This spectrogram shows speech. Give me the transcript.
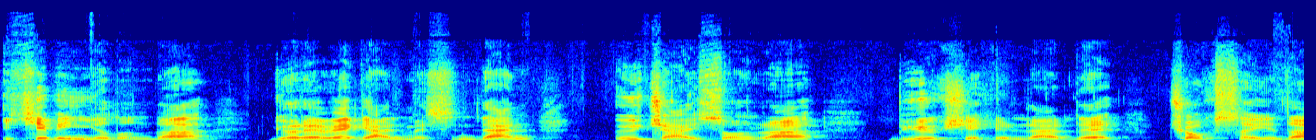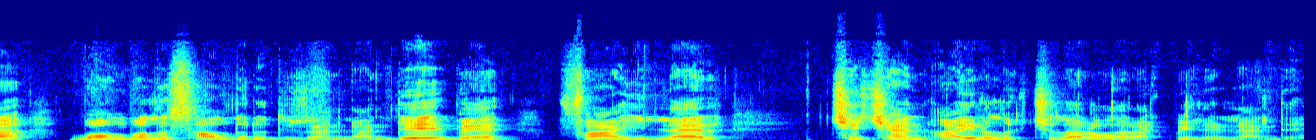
2000 yılında göreve gelmesinden 3 ay sonra büyük şehirlerde çok sayıda bombalı saldırı düzenlendi ve failler Çeçen ayrılıkçılar olarak belirlendi.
